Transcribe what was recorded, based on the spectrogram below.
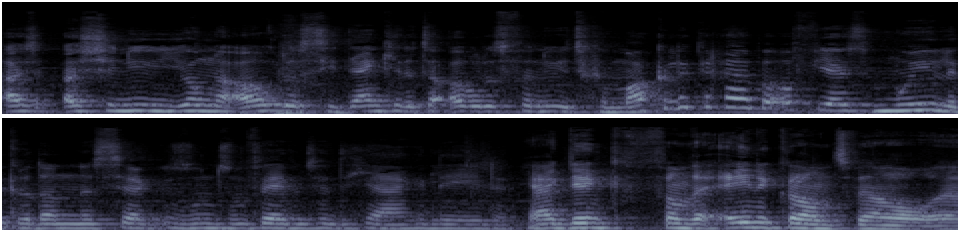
als, als je nu jonge ouders ziet, denk je dat de ouders van nu het gemakkelijker hebben of juist moeilijker dan zo'n zo'n 25 jaar geleden? Ja, ik denk van de ene kant wel eh,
